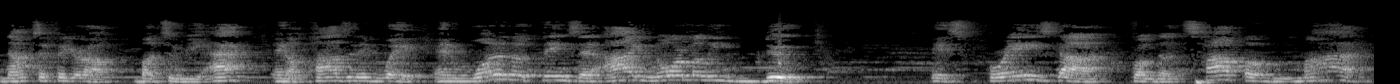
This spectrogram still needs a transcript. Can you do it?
not to figure out, but to react in a positive way. And one of the things that I normally do is praise God from the top of my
